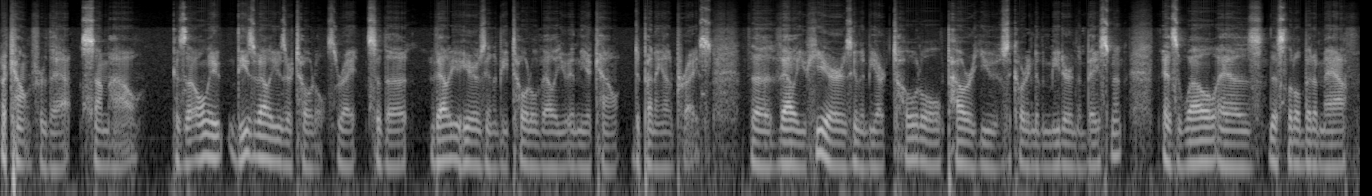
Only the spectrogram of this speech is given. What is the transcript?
account for that somehow because the only these values are totals right? So the value here is going to be total value in the account depending on price. The value here is going to be our total power used according to the meter in the basement as well as this little bit of math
